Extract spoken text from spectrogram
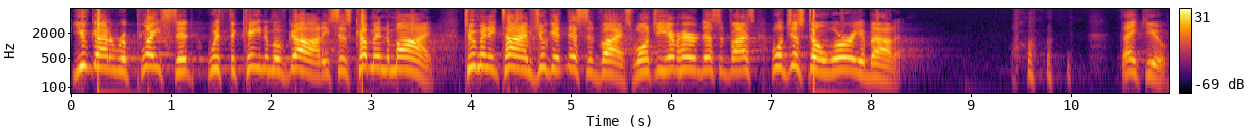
You've got to replace it with the kingdom of God. He says, Come into mine. Too many times you'll get this advice. Won't you? You ever heard this advice? Well, just don't worry about it. Thank you.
